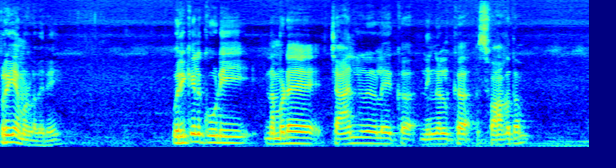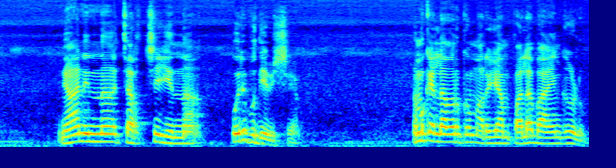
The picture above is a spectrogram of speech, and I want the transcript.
പ്രിയമുള്ളവരെ ഒരിക്കൽ കൂടി നമ്മുടെ ചാനലുകളിലേക്ക് നിങ്ങൾക്ക് സ്വാഗതം. ഞാൻ ഇന്ന് ചർച്ച ചെയ്യുന്ന ഒരു പുതിയ വിഷയം. നമുക്കെല്ലാവർക്കും അറിയാം പല ബാങ്കുകളും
